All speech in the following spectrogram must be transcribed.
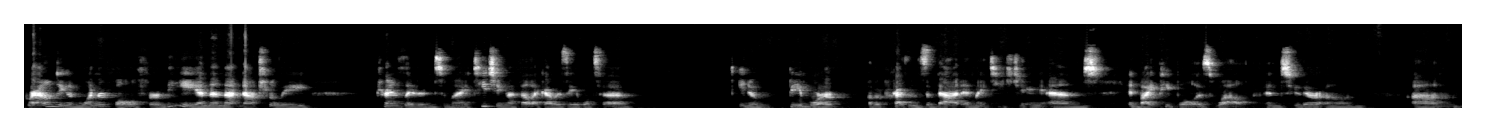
grounding and wonderful for me and then that naturally translated into my teaching i felt like i was able to you know be more of a presence of that in my teaching and invite people as well into their own um,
